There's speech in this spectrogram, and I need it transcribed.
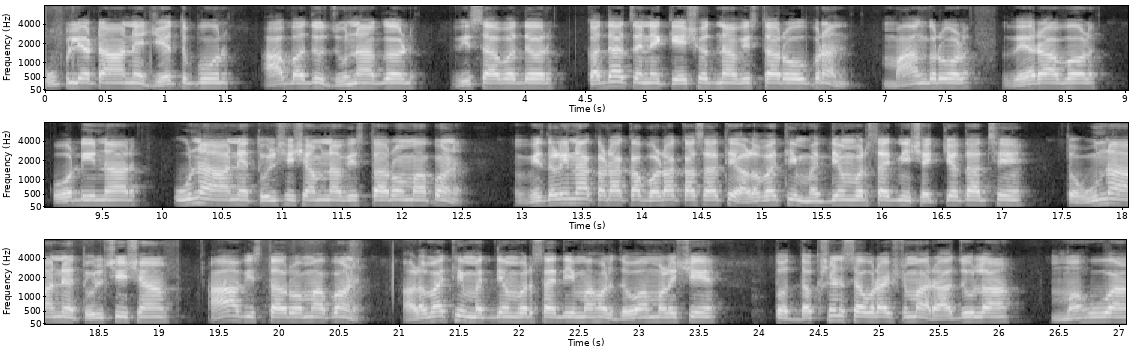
ઉપલેટા અને જેતપુર, આ બાજુ જૂનાગઢ, વિસાવદર, કદાચ અને કેશોદના વિસ્તારો ઉપરાંત માંગરોળ, વેરાવળ, કોડીનાર, ઉના અને તુલસીશ્યામના વિસ્તારોમાં પણ વીજળીના કડાકા ભડાકા સાથે હળવાથી મધ્યમ વરસાદની શક્યતા છે. તો ઉના અને તુલસીશ્યામ, આ વિસ્તારોમાં પણ હળવાથી મધ્યમ વરસાદી માહોલ જોવા મળશે. તો દક્ષિણ સૌરાષ્ટ્રમાં રાજુલા, મહુવા,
